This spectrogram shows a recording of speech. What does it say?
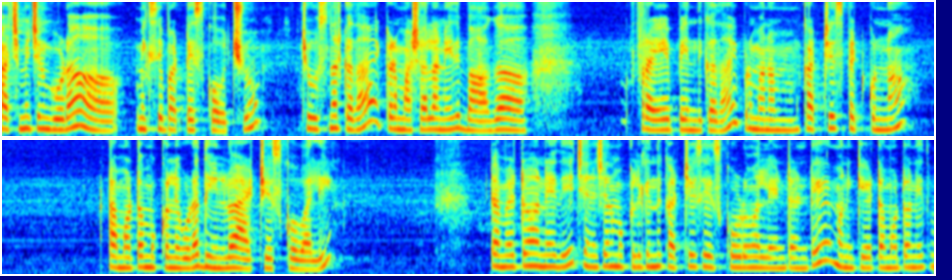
పచ్చిమిర్చిని కూడా మిక్సీ పట్టేసుకోవచ్చు. చూస్తున్నారు కదా ఇక్కడ మసాలా అనేది బాగా ఫ్రై అయిపోయింది కదా. ఇప్పుడు మనం కట్ చేసి పెట్టుకున్న టమాటో ముక్కల్ని కూడా దీనిలో యాడ్ చేసుకోవాలి. టమాటో అనేది చిన్న చిన్న ముక్కల కింద కట్ చేసి వేసుకోవడం వల్ల ఏంటంటే మనకి టమాటో అనేది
